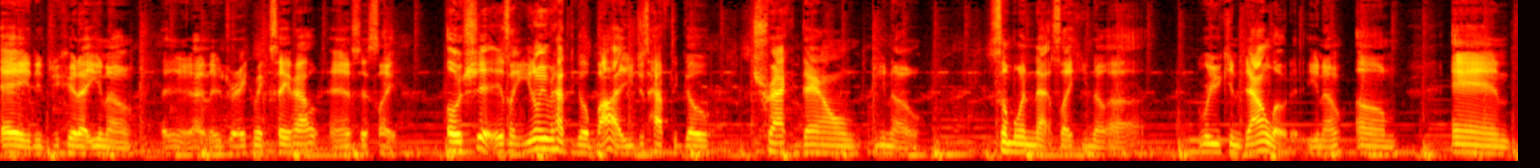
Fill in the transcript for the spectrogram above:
hey, did you hear that, you know, a, a Drake mixtape out? And it's just like, oh shit. It's like you don't even have to go buy you just have to go track down, you know, someone that's like, you know, uh, where you can download it, you know? Um, and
